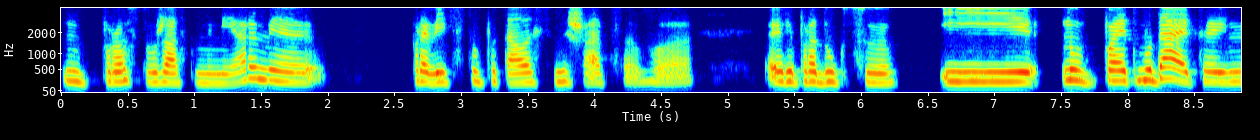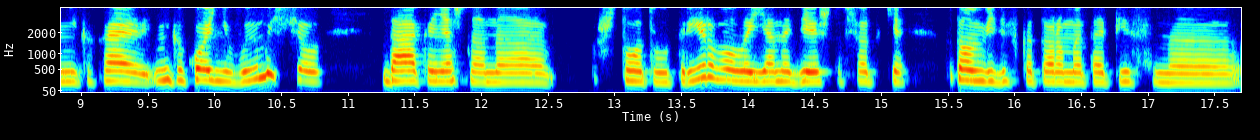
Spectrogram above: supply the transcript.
ну, просто ужасными мерами правительство пыталось вмешаться в репродукцию. И, ну, поэтому, да, это никакая, никакой не вымысел. Да, конечно, она что-то утрировала, и я надеюсь, что все-таки в том виде, в котором это описано,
